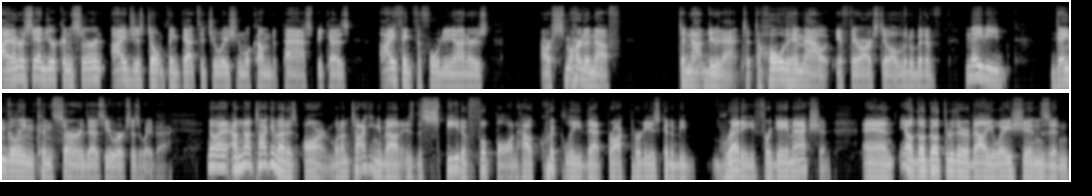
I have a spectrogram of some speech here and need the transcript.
I understand your concern. I just don't think that situation will come to pass because I think the 49ers are smart enough to not do that, to, to hold him out if there are still a little bit of maybe dangling concerns as he works his way back. No, I, am not talking about his arm. What I'm talking about is the speed of football and how quickly that Brock Purdy is going to be ready for game action. And you know they'll go through their evaluations and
